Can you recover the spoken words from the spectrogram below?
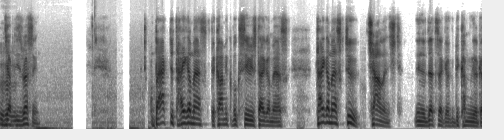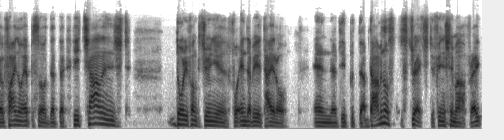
Mm-hmm. Japanese wrestling. Back to Tiger Mask, the comic book series Tiger Mask. Tiger Mask 2 challenged. You know, that's like a, becoming like a final episode that the, he challenged Dory Funk Jr. for NWA title and uh, he put the abdominal stretch to finish him off, right?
